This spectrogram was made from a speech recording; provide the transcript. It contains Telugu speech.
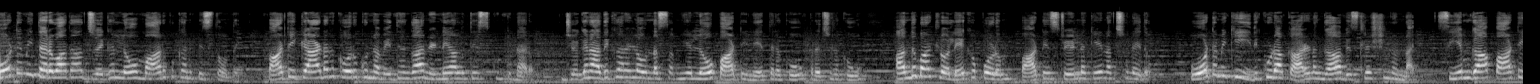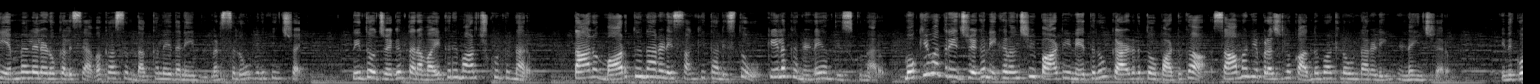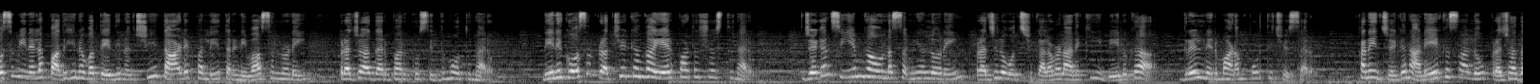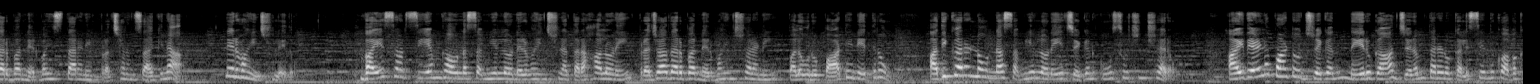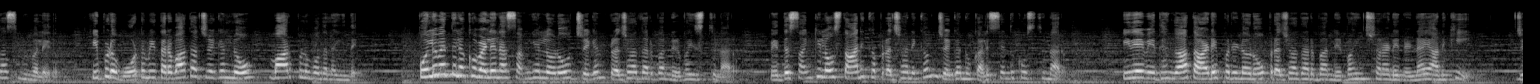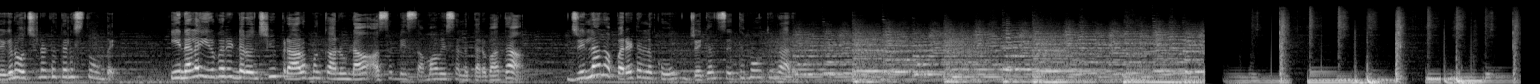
ఓటమి తర్వాత జగన్లో మార్పు కనిపిస్తోంది. పార్టీ క్యాడర్ కోరుకున్న విధంగా నిర్ణయాలు తీసుకుంటున్నారు. జగన్ అధికారంలో ఉన్న సమయంలో పార్టీ నేతలకు ప్రజలకు అందుబాటులో లేకపోవడం పార్టీ శ్రేణులకే నచ్చలేదు. ఓటమికి ఇది కూడా కారణంగా విశ్లేషణలున్నాయి. సీఎంగా పార్టీ ఎమ్మెల్యేలను కలిసే అవకాశం దక్కలేదనే విమర్శలు వినిపించాయి. దీంతో జగన్ తన వైఖరి మార్చుకుంటున్నారు. తాను మారుతున్నారనే సంకేతాలిస్తూ కీలక నిర్ణయం తీసుకున్నారు. ముఖ్యమంత్రి జగన్ ఇక నుంచి పార్టీ నేతలు క్యాడర్తో పాటుగా సామాన్య ప్రజలకు అందుబాటులో ఉండాలని నిర్ణయించారు. ఇందుకోసం ఈ నెల పదిహేనవ తేదీ నుంచి తాడేపల్లి తన నివాసంలోని ప్రజా దర్బార్కు సిద్ధమవుతున్నారు. దీనికోసం ప్రత్యేకంగా ఏర్పాట్లు చేస్తున్నారు. జగన్ సీఎంగా ఉన్న సమయంలోనే ప్రజలు వచ్చి కలవడానికి వీలుగా గ్రిల్ నిర్మాణం పూర్తి చేశారు. కానీ జగన్ అనేకసార్లు ప్రజా దర్బార్ నిర్వహిస్తారని ప్రచారం సాగినా నిర్వహించలేదు. వైఎస్ఆర్ సీఎంగా ఉన్న సమయంలో నిర్వహించిన తరహాలోనే ప్రజాదర్బార్ నిర్వహించాలని పలువురు పార్టీ నేతలు అధికారంలో ఉన్న సమయంలోనే జగన్కు సూచించారు. ఐదేళ్ళ పాటు జగన్ నేరుగా జనం తనను కలిసేందుకు అవకాశం ఇవ్వలేదు. ఇప్పుడు ఓటమి తర్వాత జగన్లో మార్పులు మొదలైంది. పులివెందులకు వెళ్ళిన సమయంలోనూ జగన్ ప్రజాదర్బార్ నిర్వహిస్తున్నారు. పెద్ద సంఖ్యలో స్థానిక ప్రజానికం జగన్ను కలిసేందుకు వస్తున్నారు. ఇదే విధంగా తాడేపల్లిలోనూ ప్రజాదర్బార్ నిర్వహించాలనే నిర్ణయానికి జగన్ వచ్చినట్టు తెలుస్తోంది. ఈ నెల ఇరవై రెండు నుంచి ప్రారంభం కానున్న అసెంబ్లీ సమావేశాల తర్వాత జిల్లాల పర్యటనలకు జగన్ సిద్ధమవుతున్నారు.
